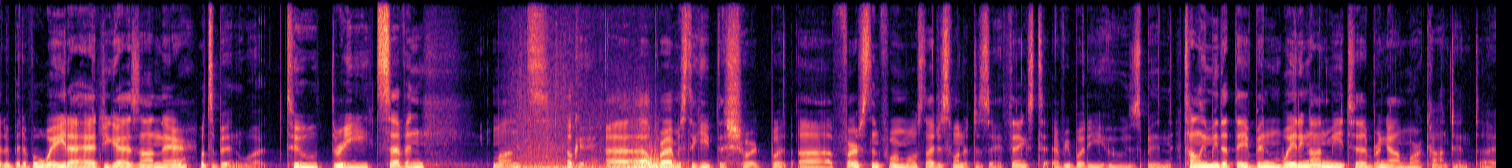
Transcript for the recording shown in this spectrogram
Been a bit of a wait. I had you guys on there. What's it been? What? Two, three, seven? Months. Okay, uh, I'll promise to keep this short, but uh, first and foremost, I just wanted to say thanks to everybody who's been telling me that they've been waiting on me to bring out more content. I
